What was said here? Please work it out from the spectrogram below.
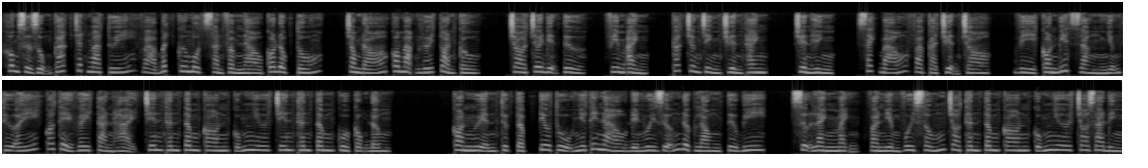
không sử dụng các chất ma túy và bất cứ một sản phẩm nào có độc tố, trong đó có mạng lưới toàn cầu, trò chơi điện tử, phim ảnh, các chương trình truyền thanh, truyền hình, sách báo và cả chuyện trò, vì con biết rằng những thứ ấy có thể gây tàn hại trên thân tâm con cũng như trên thân tâm của cộng đồng. Con nguyện thực tập tiêu thụ như thế nào để nuôi dưỡng được lòng từ bi, sự lành mạnh và niềm vui sống cho thân tâm con cũng như cho gia đình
